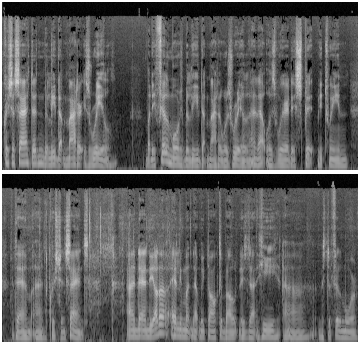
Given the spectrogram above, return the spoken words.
Christian Science didn't believe that matter is real. But the Fillmores believed that matter was real, and that was where they split between them and Christian Science. And then the other element that we talked about is that he, uh, Mr. Fillmore,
